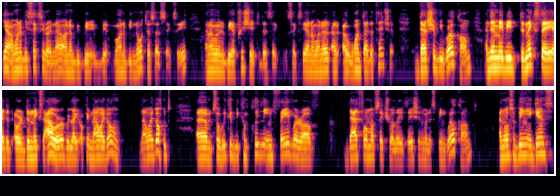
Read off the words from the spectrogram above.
yeah i want to be sexy right now and i want to be, be want to be noticed as sexy and i want to be appreciated as sex- sexy and i want to I, I want that attention. That should be welcome and then maybe the next day or the next hour we're like okay now i don't now i don't. Um, so we could be completely in favor of that form of sexualization when it's being welcomed and also being against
